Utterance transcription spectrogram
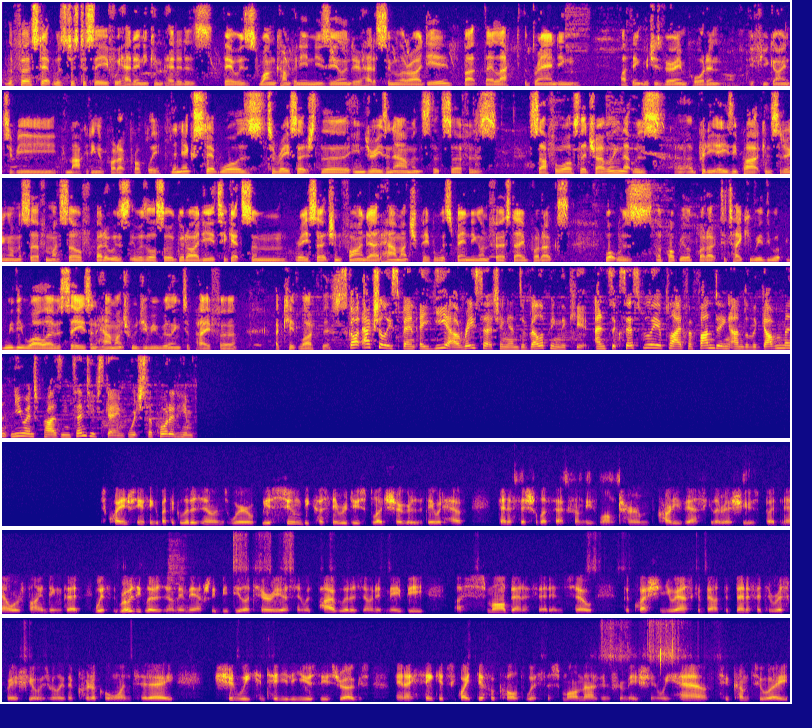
The first step was just to see if we had any competitors. There was one company in New Zealand who had a similar idea, but they lacked the branding, I think, which is very important if you're going to be marketing a product properly. The next step was to research the injuries and ailments that surfers suffer whilst they're travelling. That was a pretty easy part considering I'm a surfer myself, but it was it was also a good idea to get some research and find out how much people were spending on first aid products, what was a popular product to take you with you, with you while overseas, and how much would you be willing to pay for a kit like this? Scott actually spent a year researching and developing the kit and successfully applied for funding under the government New Enterprise Incentive Scheme, which supported him It's quite interesting to think about the glitazones, where we assume because they reduce blood sugar that they would have beneficial effects on these long-term cardiovascular issues. But now we're finding that with rosiglitazone, they may actually be deleterious, and with pioglitazone, it may be a small benefit. And so the question you ask about the benefit to risk ratio is really the critical one today. Should we continue to use these drugs? And I think it's quite difficult with the small amount of information we have to come to a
